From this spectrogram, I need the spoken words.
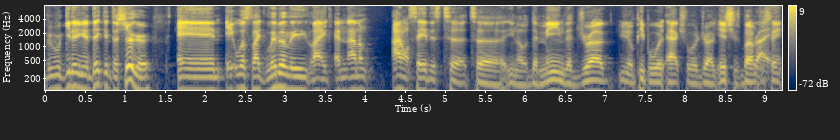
we were getting addicted to sugar, and it was like literally like, and I don't. I don't say this to to you know demean the drug you know people with actual drug issues, but I'm Right. just saying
